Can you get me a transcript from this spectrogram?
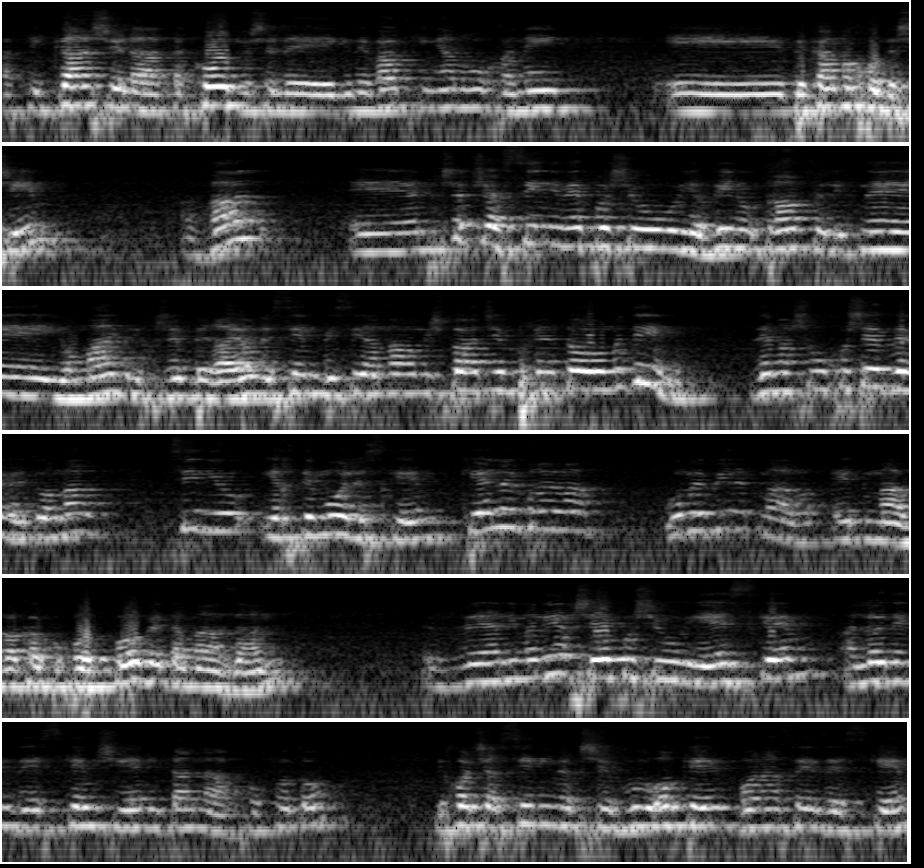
עתיקה של העתקות ושל אה, גנבת קניין רוחני אה, בכמה חודשים, אבל אה, אני חושב שהסינים איפשהו יבינו, טראמפ לפני יומיים, אני חושב בריאיון ל-CNBC אמר משפט שמבחינתו הוא מדהים, זה מה שהוא חושב באמת, הוא אמר סין יחתמו על הסכם כי אין להם ברירה, הוא מבין את, מאבק, את מאבק הכוחות פה ואת המאזן ואני מניח שאיפשהו יהיה הסכם, אני לא יודע אם זה הסכם שיהיה ניתן לאכוף אותו, יכול להיות שהסינים יחשבו, אוקיי, בואו נעשה איזה הסכם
